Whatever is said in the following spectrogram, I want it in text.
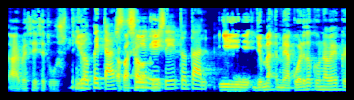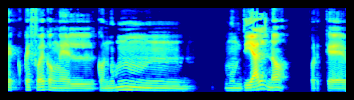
A veces dices tú, hostia, Y lo petas. ¿qué ha pasado sí, aquí? sí, sí, total. Y yo me, me acuerdo que una vez que, que fue con el con un mundial, no, porque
